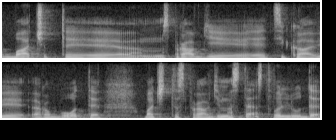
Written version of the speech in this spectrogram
бачити справді цікаві роботи, бачити справді мистецтво, люди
